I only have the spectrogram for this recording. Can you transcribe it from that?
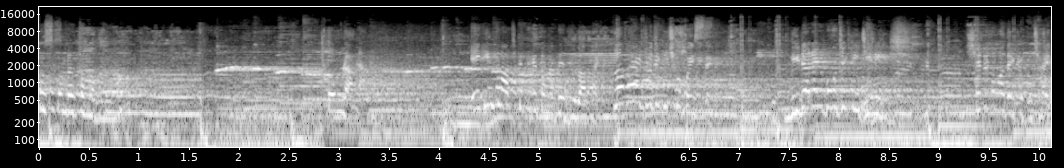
প্রপোজ করলে তো হবে না। তোমরা, এই কিন্তু আজকে থেকে তোমাদের দুলা ভাই। দুলা ভাই যদি কিছু হয়েছে লিডারের বউ যে কি জিনিস, সেটা তোমাদেরকে বুঝাই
